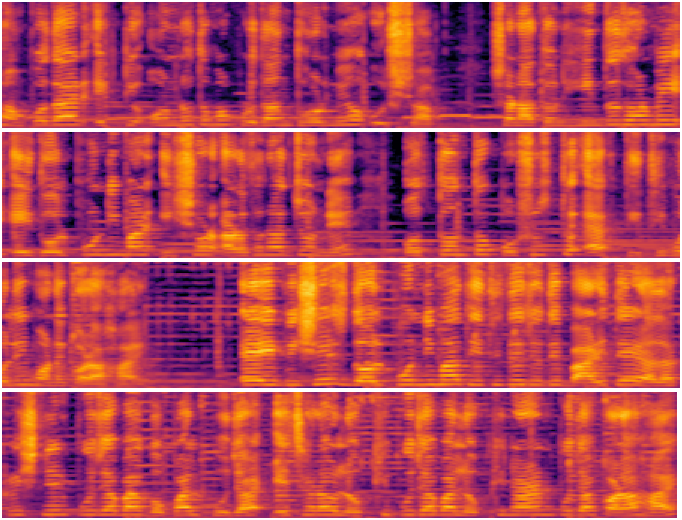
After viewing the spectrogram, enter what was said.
সম্প্রদায়ের একটি অন্যতম প্রধান ধর্মীয় উৎসব। সনাতন হিন্দু ধর্মে এই দোল পূর্ণিমার ঈশ্বর আরাধনার জন্যে অত্যন্ত প্রশস্ত এক তিথি বলেই মনে করা হয়। এই বিশেষ দোল পূর্ণিমা তিথিতে যদি বাড়িতে রাধাকৃষ্ণের পূজা বা গোপাল পূজা, এছাড়াও লক্ষ্মী পূজা বা লক্ষ্মীনারায়ণ পূজা করা হয়,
